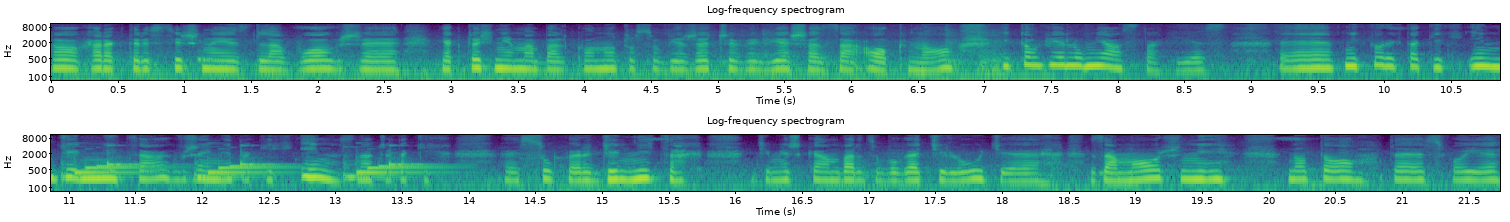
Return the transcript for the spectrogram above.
To charakterystyczne jest dla Włoch, że jak ktoś nie ma balkonu, to sobie rzeczy wywiesza za okno i to w wielu miastach jest. E, W niektórych takich in dzielnicach, w Rzymie takich in, znaczy takich e, super dzielnicach, gdzie mieszkają bardzo bogaci ludzie, zamożni, no to te swoje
